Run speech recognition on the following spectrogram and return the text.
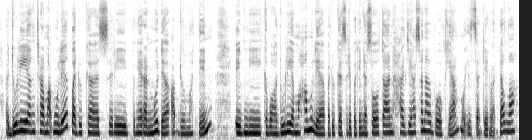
Duli yang teramat mulia Paduka Seri Pangeran Muda Abdul Matin, Ibni Kebawah Duli yang Maha Mulia Paduka Seri Baginda Sultan Haji Hassan Al-Bolkiah Muizzaddin Wadallah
